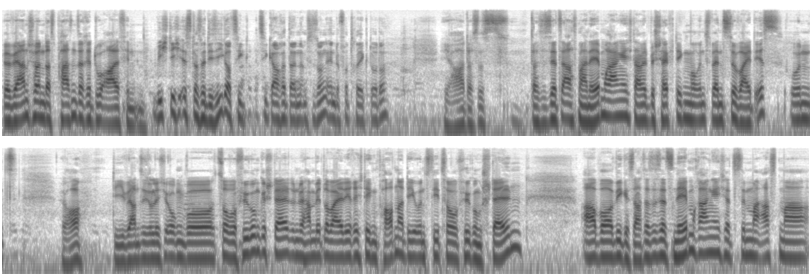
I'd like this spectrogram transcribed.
wir werden schon das passende Ritual finden. Wichtig ist, dass er die Siegerzigarre dann am Saisonende verträgt, oder? Ja, das ist das ist jetzt erstmal nebenrangig. Damit beschäftigen wir uns, wenn es soweit ist. Und ja, die werden sicherlich irgendwo zur Verfügung gestellt. Und wir haben mittlerweile die richtigen Partner, die uns die zur Verfügung stellen. Aber wie gesagt, das ist jetzt nebenrangig. Jetzt sind wir erstmal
